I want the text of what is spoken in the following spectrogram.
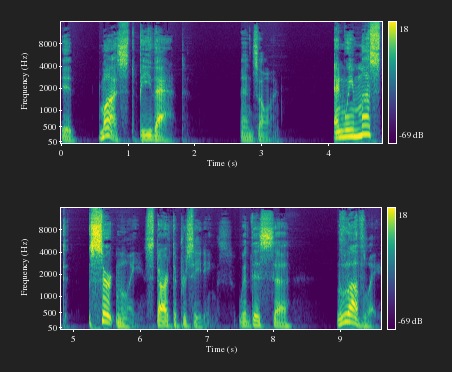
it must be that, and so on. And we must certainly start the proceedings with this uh, lovely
